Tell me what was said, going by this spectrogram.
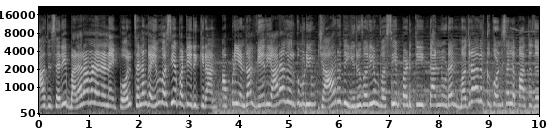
அது சரி பலராமன் அண்ணனை போல் சலங்கையும் வசியப்பட்டு இருக்கிறான் அப்படி என்றால் வேறு யாராக இருக்க முடியும்? யாரது இருவரையும் வசியப்படுத்தி தன்னுடன் மதுராவிற்கு கொண்டு செல்ல பார்த்தது?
